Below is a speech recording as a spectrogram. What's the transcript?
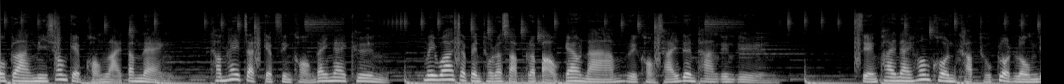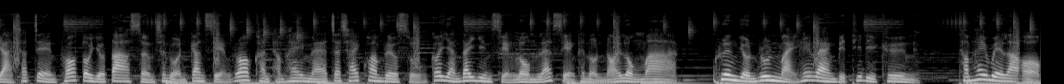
ลกลางมีช่องเก็บของหลายตำแหน่งทำให้จัดเก็บสิ่งของได้ง่ายขึ้น ไม่ว่าจะเป็นโทรศัพท์กระเป๋าแก้วน้ำหรือของใช้เดินทางอื่นๆ เสียงภายในห้องคนขับถูกลดลงอย่างชัดเจนเพราะโตโยต้าเสริมฉนวนกันเสียงรอบคันทำให้แม้จะใช้ความเร็วสูงก็ยังได้ยินเสียงลมและเสียงถนนน้อยลงมาก เครื่องยนต์รุ่นใหม่ให้แรงบิดที่ดีขึ้นทำให้เวลาออก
